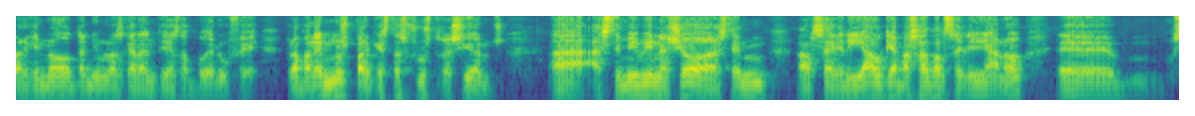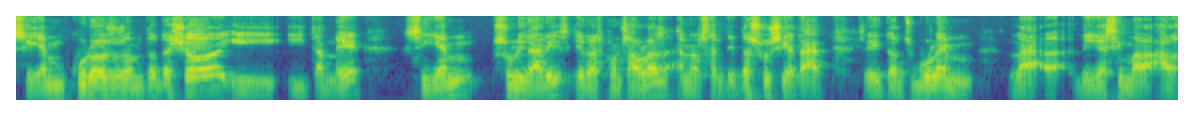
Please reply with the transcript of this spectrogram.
perquè no tenim les garanties de poder-ho fer. Preparem-nos per aquestes frustracions. Uh, estem vivint això, estem al Segrià, el que ha passat al Segrià, no? Eh, siguem curosos amb tot això i, i també siguem solidaris i responsables en el sentit de societat. És a dir, tots volem, la, diguéssim, el,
